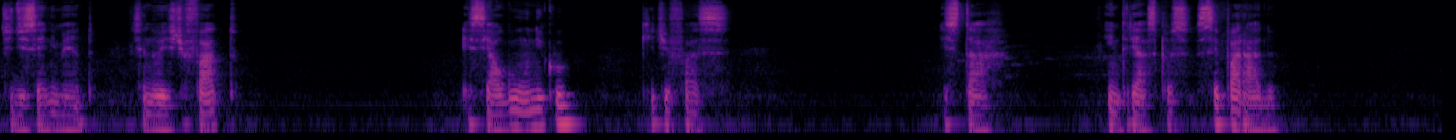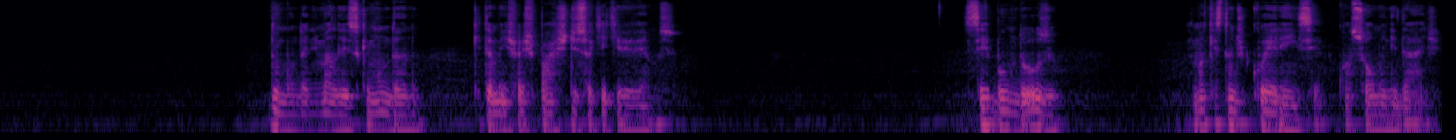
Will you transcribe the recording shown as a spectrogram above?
de discernimento, sendo este fato esse algo único que te faz estar, entre aspas, separado do mundo animalesco e mundano que também faz parte disso aqui que vivemos. Ser bondoso é uma questão de coerência com a sua humanidade.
